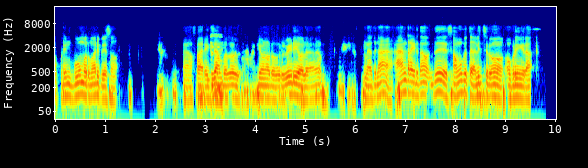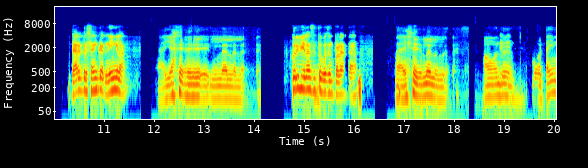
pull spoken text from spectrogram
அப்படின்னு பூமர் மாதிரி பேசுவோம். ஃபார் எக்ஸாம்பிள் இவனோட ஒரு வீடியோல என்னதுன்னா ஆண்ட்ராய்டு தான் வந்து சமூகத்தை அழிச்சிரும் அப்படிங்கிறான். டைரக்டர் சங்கர் நீங்களா? ஐயா இல்ல இல்ல இல்ல. குருவி எல்லாம் சித்து போச்சுன்னு படம் இல்ல இல்ல இல்ல. அவன் வந்து டைம்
